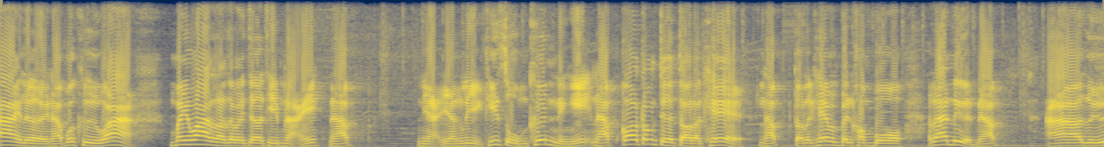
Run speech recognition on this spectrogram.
ง่าย ๆเลยนะครับ ก็คือว่าไม่ว่าเราจะไปเจอทีมไหนนะครับเนี่ยอย่างลีกที่สูงขึ้นอย่างนี้นะครับ ก็ต้องเจอจระเข้นะครับจระเข้มันเป็นคอมโบแร่หนืดนะครับอ่าหรือ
